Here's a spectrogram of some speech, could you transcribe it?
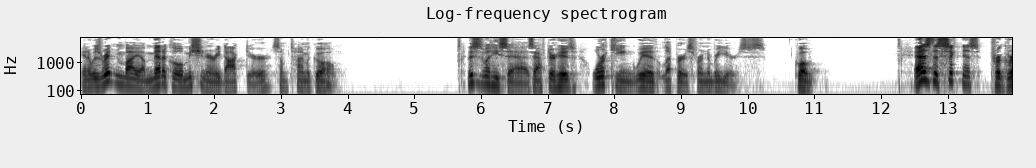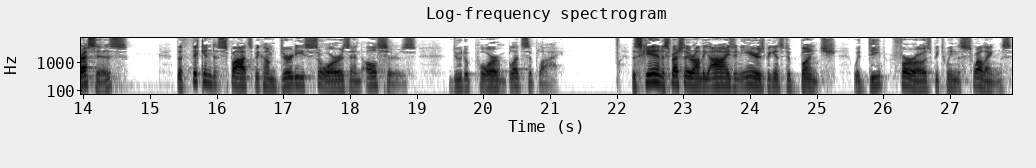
And it was written by a medical missionary doctor some time ago. This is what he says after his working with lepers for a number of years. Quote, As the sickness progresses, the thickened spots become dirty sores and ulcers due to poor blood supply. The skin, especially around the eyes and ears, begins to bunch with deep furrows between the swellings,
